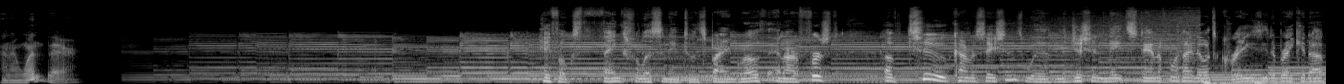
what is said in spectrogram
and I went there. Hey, folks, thanks for listening to Inspiring Growth and our first of two conversations with magician Nate Staniforth. I know it's crazy to break it up,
